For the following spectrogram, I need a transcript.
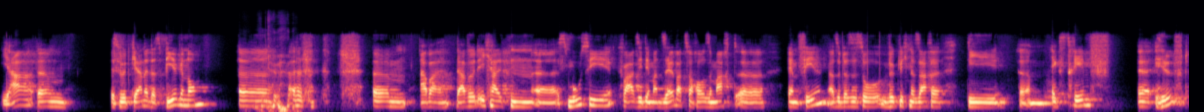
ja, ähm, es wird gerne das Bier genommen. Äh, ähm, aber da würde ich halt einen äh, Smoothie quasi, den man selber zu Hause macht, äh, empfehlen. Also das ist so wirklich eine Sache, die ähm, extrem äh, hilft,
